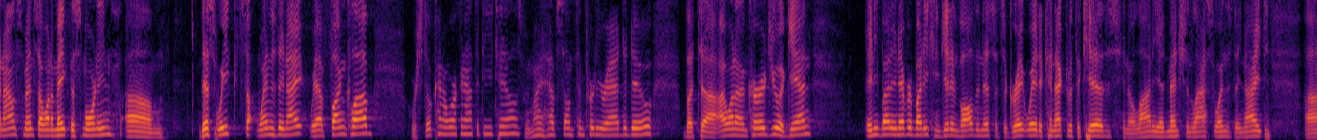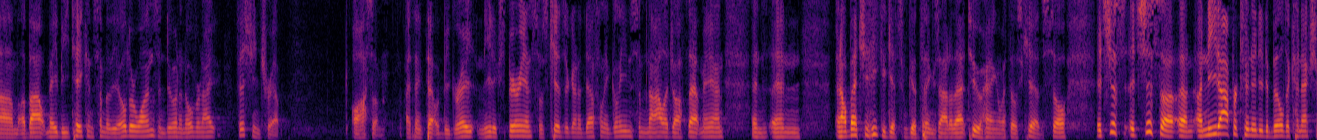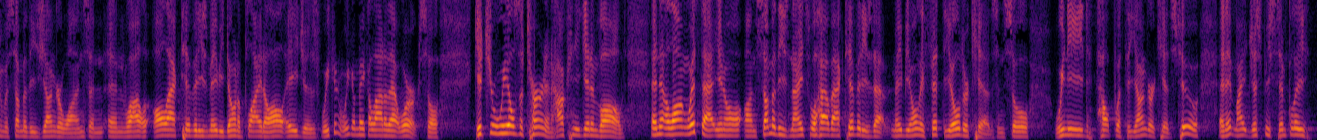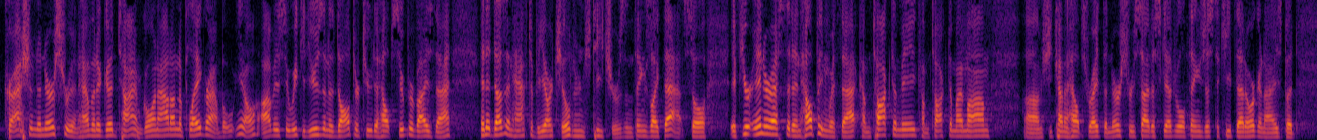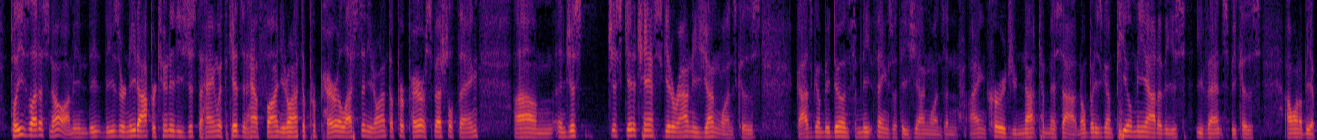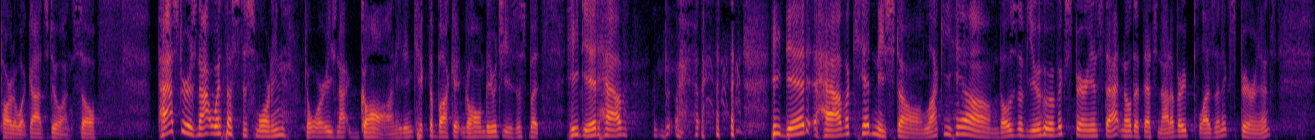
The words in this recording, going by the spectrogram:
announcements I want to make this morning. Um, this week, Wednesday night, we have Fun Club. We're still kind of working out the details. We might have something pretty rad to do. But uh, I want to encourage you again. Anybody and everybody can get involved in this. It's a great way to connect with the kids. You know, Lonnie had mentioned last Wednesday night um, about maybe taking some of the older ones and doing an overnight fishing trip. Awesome. I think that would be great, neat experience. Those kids are going to definitely glean some knowledge off that man, and and and I'll bet you he could get some good things out of that too, hanging with those kids. So it's just it's just a, a, a neat opportunity to build a connection with some of these younger ones. And and while all activities maybe don't apply to all ages, we can we can make a lot of that work. So get your wheels a turning. How can you get involved? And along with that, you know, on some of these nights we'll have activities that maybe only fit the older kids, and so we need help with the younger kids too. And it might just be simply crashing the nursery and having a good time, going out on the playground. But, you know, obviously we could use an adult or two to help supervise that. And it doesn't have to be our children's teachers and things like that. So if you're interested in helping with that, come talk to me, come talk to my mom. Um, she kind of helps write the nursery side of schedule things just to keep that organized. But please let us know. I mean, th- these are neat opportunities just to hang with the kids and have fun. You don't have to prepare a lesson. You don't have to prepare a special thing. Um, and just, just get a chance to get around these young ones because God's going to be doing some neat things with these young ones. And I encourage you not to miss out. Nobody's going to peel me out of these events because I want to be a part of what God's doing. So, Pastor is not with us this morning. Don't worry, he's not gone. He didn't kick the bucket and go home and be with Jesus, but he did have he did have a kidney stone. Lucky him. Those of you who have experienced that know that that's not a very pleasant experience.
